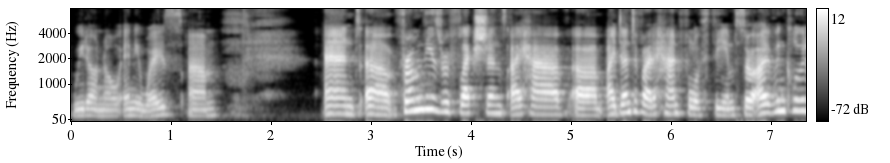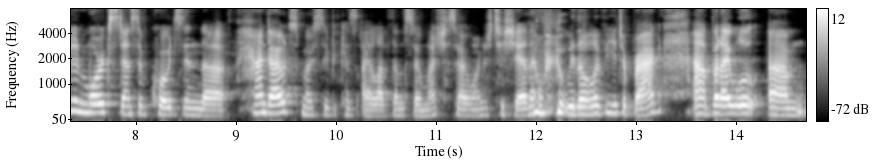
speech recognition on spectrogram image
we don't know anyways. Um, and uh, from these reflections, I have um, identified a handful of themes. So I've included more extensive quotes in the handouts, mostly because I love them so much. So I wanted to share them with all of you to brag. Uh, but I will um,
